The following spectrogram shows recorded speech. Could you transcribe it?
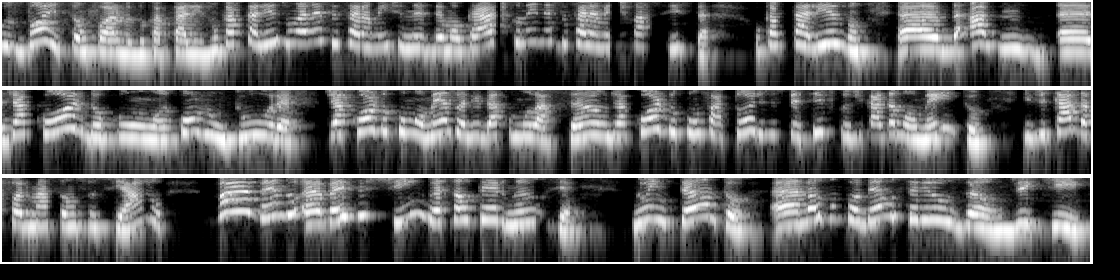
Os dois são formas do capitalismo. O capitalismo não é necessariamente democrático nem necessariamente fascista. O capitalismo, é, é, de acordo com a conjuntura, de acordo com o momento ali da acumulação, de acordo com fatores específicos de cada momento e de cada formação social, vai havendo, é, vai existindo essa alternância. No entanto, eh, nós não podemos ter ilusão de que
